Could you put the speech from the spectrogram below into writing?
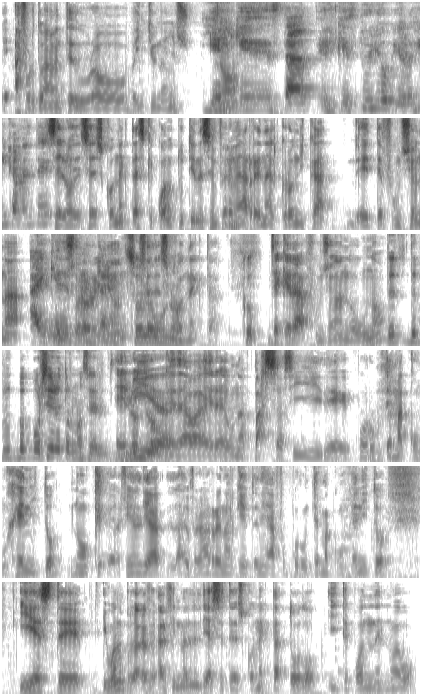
Eh, afortunadamente duró 21 años. Y el ¿no? que está, el que es tuyo biológicamente, se lo se desconecta. Es que cuando tú tienes enfermedad renal crónica, eh, te funciona Hay que un solo riñón, Solo se uno. desconecta. Co- Te queda funcionando uno. de- de- por si el otro no ser El otro que daba era una pasa así de por un tema congénito, ¿no? Que al final del día la enfermedad renal que yo tenía fue por un tema congénito. Y este, y bueno, pues al, al final del día se te desconecta todo y te ponen el nuevo,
